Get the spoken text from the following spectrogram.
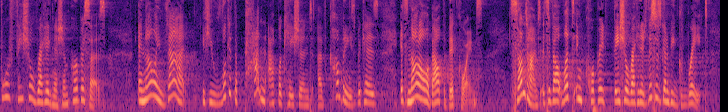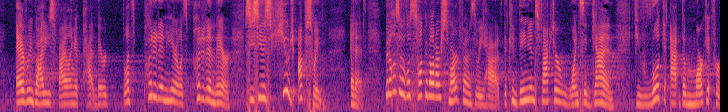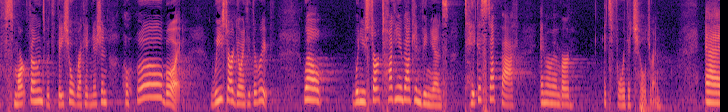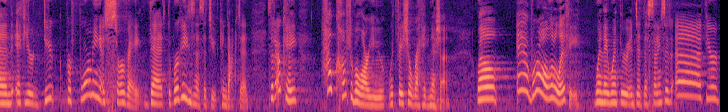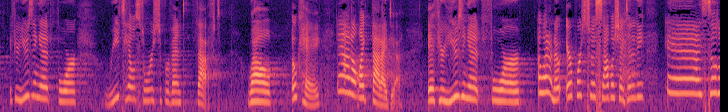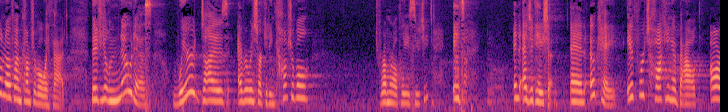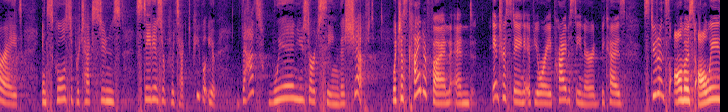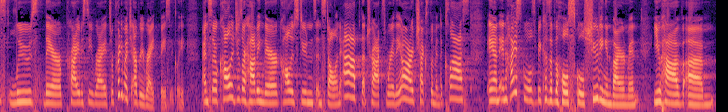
for facial recognition purposes. And not only that, if you look at the patent applications of companies, because it's not all about the bitcoins. Sometimes it's about let's incorporate facial recognition. This is going to be great. Everybody's filing a patent. They're let's put it in here, let's put it in there. So you see this huge upswing in it. But also, let's talk about our smartphones that we have. The convenience factor, once again, if you look at the market for smartphones with facial recognition, oh, boy, we start going through the roof. Well, when you start talking about convenience, take a step back and remember it's for the children. And if you're do, performing a survey that the Brookings Institute conducted, said, okay, how comfortable are you with facial recognition? Well, eh, we're all a little iffy when they went through and did this study and said, eh, if, you're, if you're using it for retail stores to prevent theft, well, okay, eh, I don't like that idea. If you're using it for, oh, I don't know, airports to establish identity, eh, I still don't know if I'm comfortable with that. But if you'll notice, where does everyone start getting comfortable? Drum roll, please, Suchi. It's in education. And okay, if we're talking about, all right, in schools to protect students, stadiums to protect people, you know, that's when you start seeing this shift. Which is kind of fun and interesting if you're a privacy nerd because students almost always lose their privacy rights, or pretty much every right, basically. And so colleges are having their college students install an app that tracks where they are, checks them into class. And in high schools, because of the whole school shooting environment, you have um,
